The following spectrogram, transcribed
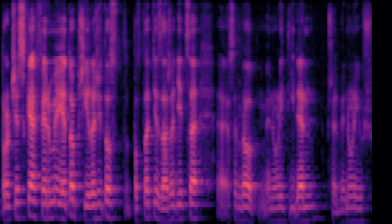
pro české firmy je to příležitost v podstatě zařadit se. Já jsem byl minulý týden, před minulý už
